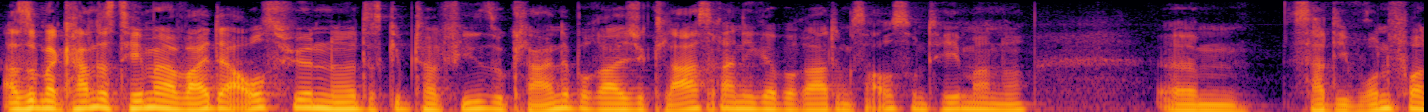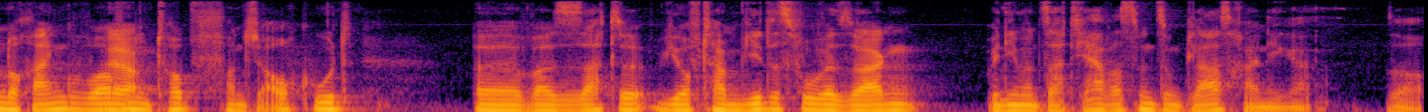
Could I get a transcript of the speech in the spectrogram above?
Also man kann das Thema weiter ausführen. Ne? Das gibt halt viele so kleine Bereiche. Glasreinigerberatung ist auch so ein Thema. Ne? Ähm, das hat die One vorhin noch reingeworfen Ja. im Topf, fand ich auch gut, äh, weil sie sagte, wie oft haben wir das, wo wir sagen, wenn jemand sagt, ja, was mit so einem Glasreiniger? So,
